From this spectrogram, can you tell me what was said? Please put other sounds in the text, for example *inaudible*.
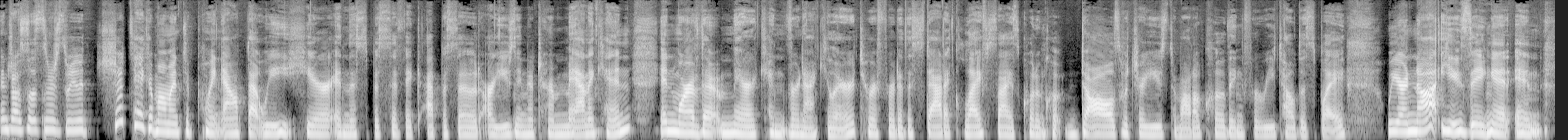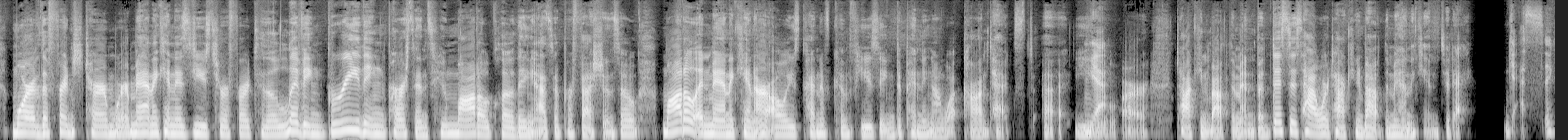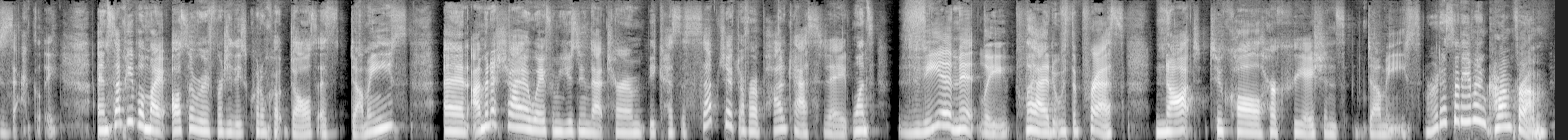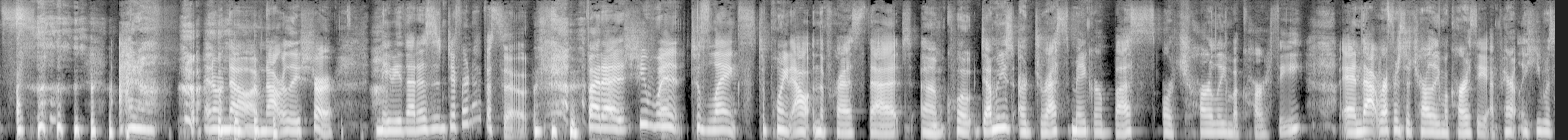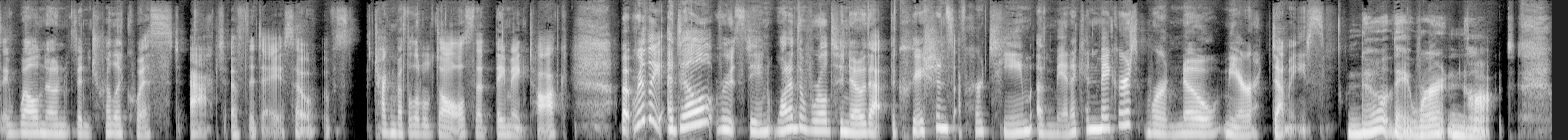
And just listeners, we should take a moment to point out that we here in this specific episode are using the term mannequin in more of the American vernacular to refer to the static life size quote unquote dolls, which are used to model clothing for retail display. We are not using it in more of the French term where mannequin is used to refer to the living, breathing persons who model clothing as a profession. So model and mannequin are always kind of confusing depending on what context uh, you yeah. are talking about them in. But this is how we're talking about the mannequin today. Yes, exactly. And some people might also refer to these quote unquote dolls as dummies. And I'm going to shy away from using that term because the subject of our podcast today once vehemently pled with the press not to call her creations dummies. Where does it even come from? *laughs* I don't I don't know. I'm not really sure. Maybe that is a different episode. *laughs* but uh, she went to lengths to point out in the press that, um, quote, dummies are dressmaker busts or Charlie McCarthy. And that reference to Charlie McCarthy, apparently he was a well known ventriloquist act of the day. So it was talking about the little dolls that they make talk. But really, Adel Rootstein wanted the world to know that the creations of her team of mannequin makers were no mere dummies. No, they were not.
